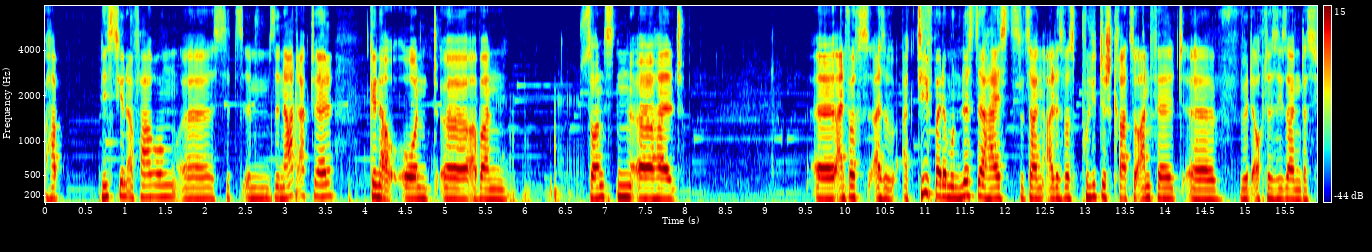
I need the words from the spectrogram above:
habe ein bisschen Erfahrung, äh, sitze im Senat aktuell, genau, und äh, aber ansonsten äh, halt äh, einfach, also aktiv bei der Bundenliste heißt sozusagen alles, was politisch gerade so anfällt, äh, wird auch, dass ich sagen, dass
